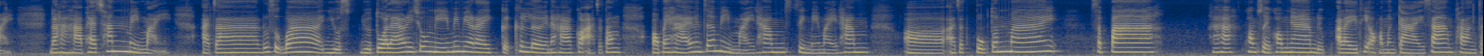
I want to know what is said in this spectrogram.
หม่ๆ นะคะหาแพชชั่นใหม่ๆ อาจจะรู้สึกว่าอยู่อยู่ตัวแล้วในช่วงนี้ไม่มีอะไรเกิดขึ้นเลยนะคะ ก็อาจจะต้องออกไปหาเอเวนเจอร์ใหม่ๆทำสิ่งใหม่ ๆทำอออาจจะปลูกต้นไม้ สปานะคะความสวยความงามหรืออะไรที่ออกกำลังกายสร้างพลังใจ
